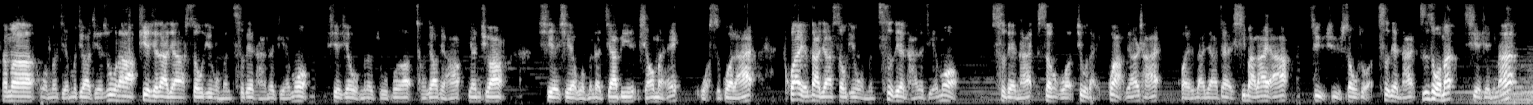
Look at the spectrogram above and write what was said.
那么我们节目就要结束了，谢谢大家收听我们次电台的节目，谢谢我们的主播程小条、烟圈，谢谢我们的嘉宾小美，我是过来，欢迎大家收听我们次电台的节目，次电台生活就得挂点彩，欢迎大家在喜马拉雅继续搜索次电台，支持我们，谢谢你们。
